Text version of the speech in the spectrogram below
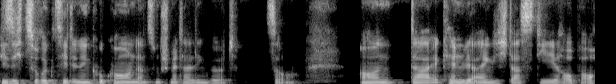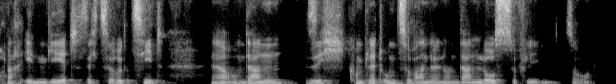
die sich zurückzieht in den Kokon und dann zum Schmetterling wird. So. Und da erkennen wir eigentlich, dass die Raupe auch nach innen geht, sich zurückzieht ja, um dann sich komplett umzuwandeln und dann loszufliegen. So.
